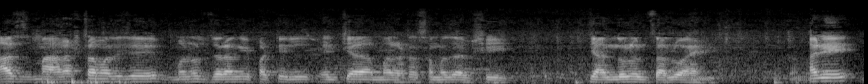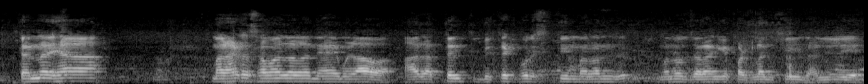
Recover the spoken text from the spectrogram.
आज महाराष्ट्रामध्ये जे मनोज जरांगे पाटील यांच्या मराठा समाजाविषयी जे आंदोलन चालू आहे आणि त्यांना ह्या मराठा समाजाला न्याय मिळावा आज अत्यंत बिकट परिस्थिती मनोज मनोज जरांगे पाटलांची झालेली आहे.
